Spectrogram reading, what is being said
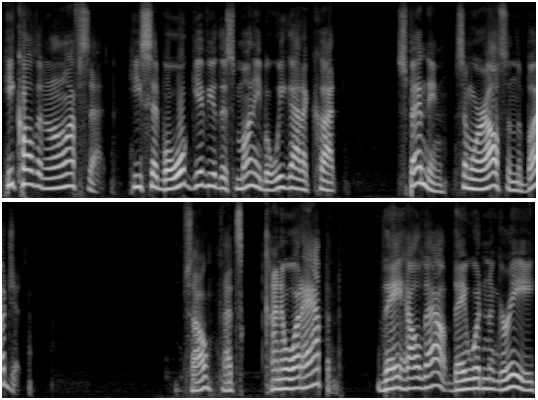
he called it an offset. He said, Well, we'll give you this money, but we got to cut spending somewhere else in the budget. So that's kind of what happened. They held out, they wouldn't agree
